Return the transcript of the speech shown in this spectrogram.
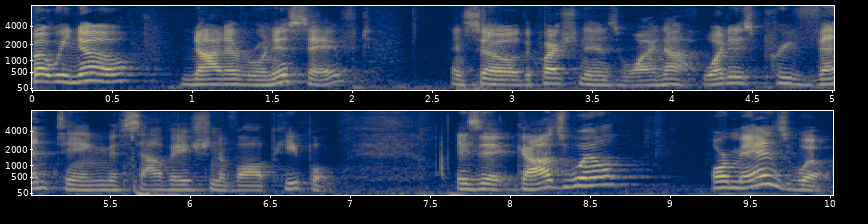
But we know not everyone is saved. And so the question is, why not? What is preventing the salvation of all people? Is it God's will or man's will?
